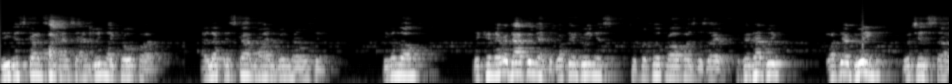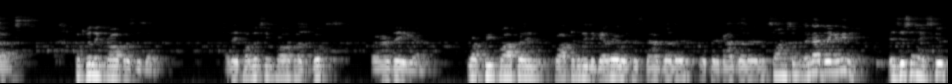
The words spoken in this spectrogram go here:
leave ISKCON sometimes say, I'm doing like Prabhupada. I left ISKCON, now I'm doing my own thing. Even though they can never document that what they're doing is to fulfill Prabhupada's desire. If they're not doing what they're doing, which is uh, fulfilling Prabhupada's desire? Are they publishing Prabhupada's books? Or are they uh, working cooperatively, cooperatively together with his godbrother, with their godbrother, and so on and so forth? They're not doing anything. It's just an excuse.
